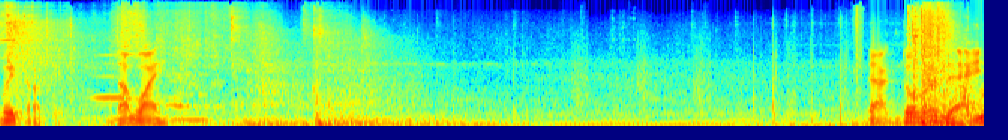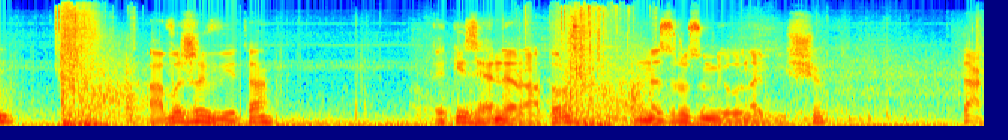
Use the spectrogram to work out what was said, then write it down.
витратити. Давай. Так, добрий день. А ви живі, та? Якийсь генератор. Незрозуміло навіщо. Так,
